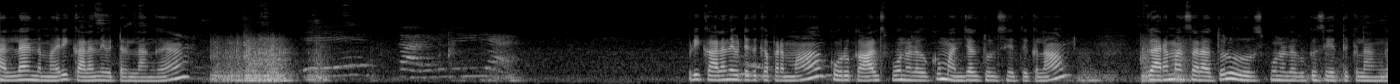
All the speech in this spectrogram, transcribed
நல்லா இந்த மாதிரி கலந்து விட்டுடலாங்க இப்படி கலந்து விட்டதுக்கப்புறமா ஒரு கால் ஸ்பூன் அளவுக்கு மஞ்சள் தூள் சேர்த்துக்கலாம். கரம் மசாலா தூள் ஒரு ஒரு ஸ்பூன் அளவுக்கு சேர்த்துக்கலாங்க.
